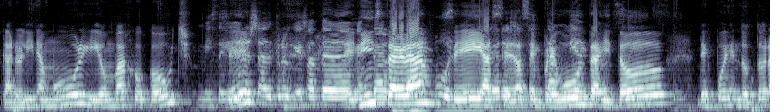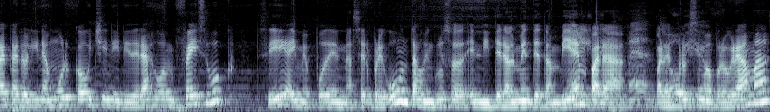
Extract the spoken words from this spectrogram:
Carolina Moore, guion bajo coach. Mis ¿sí? seguidores ya creo que ya te En Instagram, full. Sí, hacen, preguntas y todo. sí, sí. Después en doctora Carolina Moore, coaching y liderazgo en Facebook. ¿Sí? Ahí me pueden hacer preguntas o incluso en literalmente también para, para el obvio. próximo programa.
